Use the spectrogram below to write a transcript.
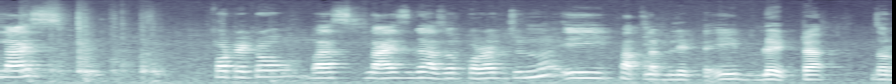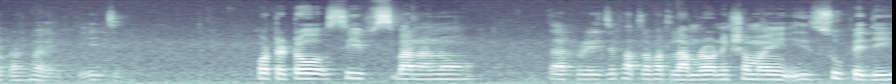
স্লাইস পটেটো বা স্লাইস গাজর করার জন্য এই পাতলা ব্লেডটা এই ব্লেডটা দরকার হয়। এই যে পটেটো চিপস বানানো, তারপরে এই যে পাতলা পাতলা আমরা অনেক সময় স্যুপে দিই,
